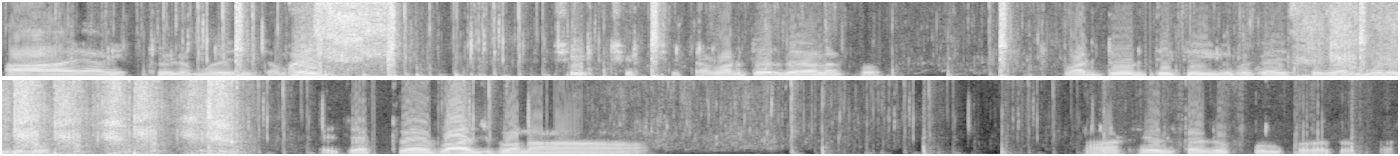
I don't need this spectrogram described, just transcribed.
Ay ay şöyle buraya gittim. Shit shit shit আমার দৌড় দেওয়া লাগবে। আমার দৌড় দিতেই হবে গাইস এবার মরে যাব। এই যাত্রায় বাঁচবো না। আমার হেলথ আগে ফুল করা দরকার।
